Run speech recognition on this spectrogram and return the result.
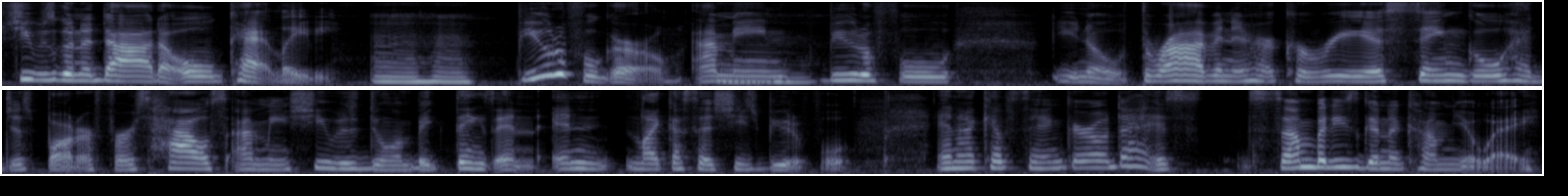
she was going to die the old cat lady. Mm-hmm. Beautiful girl. I mean, mm-hmm. beautiful you know, thriving in her career, single, had just bought her first house. I mean, she was doing big things. And and like I said, she's beautiful. And I kept saying, girl, that is somebody's gonna come your way.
